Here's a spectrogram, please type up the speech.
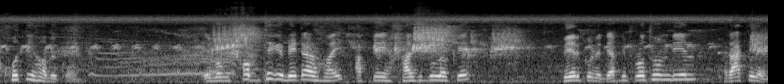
ক্ষতি হবে কম। এবং সব থেকে বেটার হয়, আপনি এই হাঁসগুলোকে বের করে দিন আপনি প্রথম দিন রাখলেন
